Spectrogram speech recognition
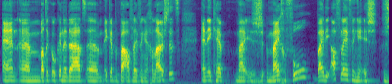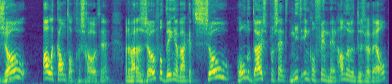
en ehm, wat ik ook inderdaad, ehm, ik heb een paar afleveringen geluisterd. En ik heb mij, z- mijn gevoel bij die afleveringen is zo alle kanten op geschoten. Maar er waren zoveel dingen waar ik het zo 100.000 procent niet in kon vinden. En andere dus weer wel.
